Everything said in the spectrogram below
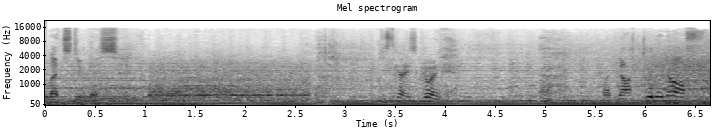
Let's do this. This guy's good. Ah, but not good enough.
